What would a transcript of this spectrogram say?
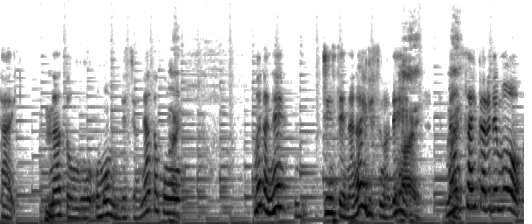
たいなとも思うんですよね。あとこう、はい。まだね人生長いですので、はい何歳からでも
